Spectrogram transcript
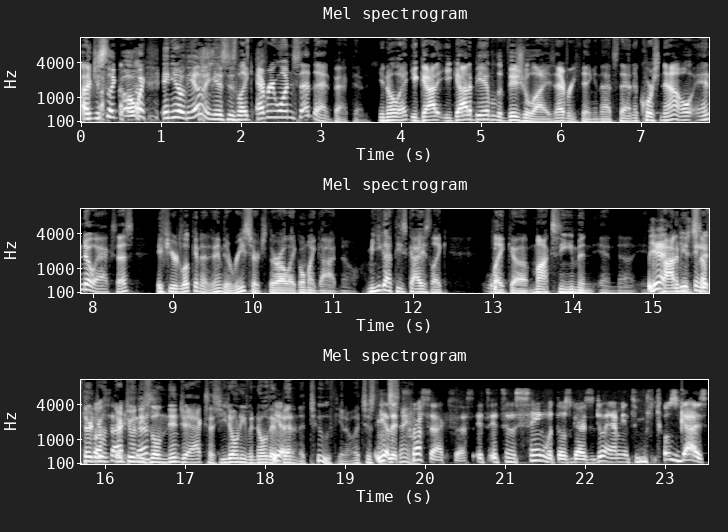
I'm just like, oh my! And you know, the other thing is, is like everyone said that back then. You know what? You got it. You got to be able to visualize everything, and that's that. And of course, now endo access. If you're looking at any of the research, they're all like, oh my god, no. I mean, you got these guys like like uh, Maxime and and, uh, and Yeah, and stuff. the They're doing they're doing these little ninja access. You don't even know they've Yeah. been in the tooth. You know, it's just Yeah, insane. the truss access. It's it's insane what those guys are doing. I mean, to me, those guys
